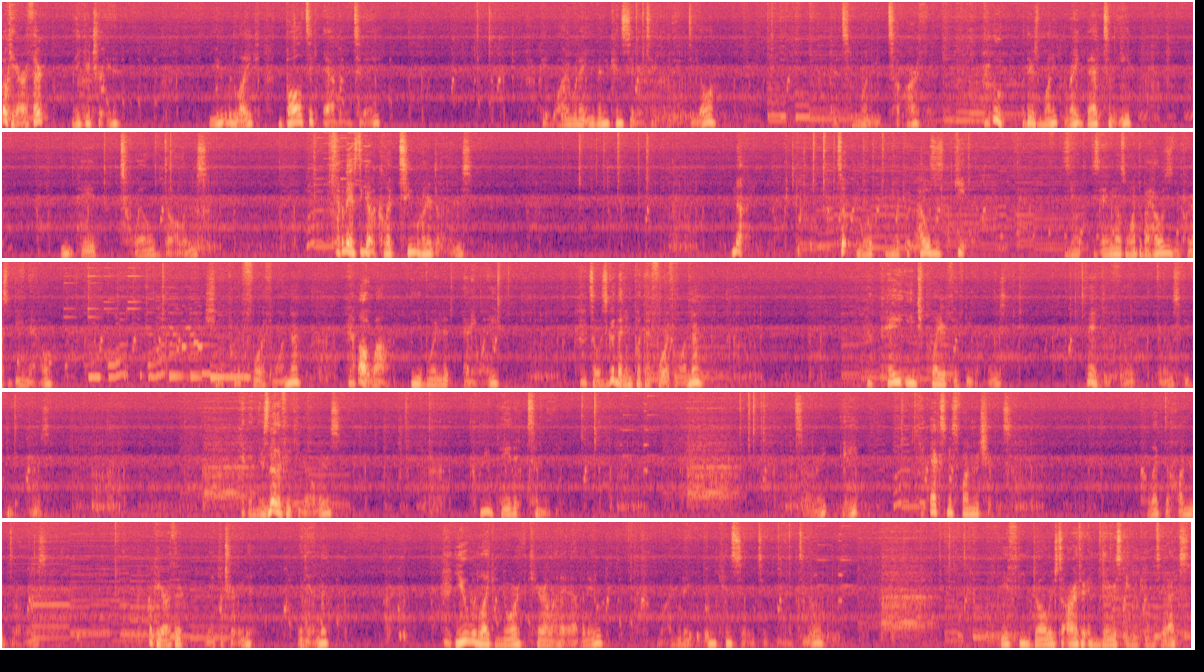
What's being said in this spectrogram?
Okay, Arthur, make your trade. You would like Baltic Avenue today. Okay, why would I even consider taking that deal? It's money to Arthur. Ooh, but there's money right back to me. You paid twelve dollars. Advance to go. Collect two hundred dollars. Nine. So nope. I'm gonna put houses here. Does, no, does anyone else want to buy houses? Then press B now. Should have put a fourth one. Oh wow. He avoided it anyway. So it's good I didn't put that fourth one. Pay each player fifty dollars. Thank you for for those fifty dollars. And there's another fifty dollars. You paid it to me. It's alright. Eight. Xmas fund matures. Collect a hundred dollars. Okay, Arthur, make your trade. Again. You would like North Carolina Avenue. Why would I even consider taking that deal? Fifty dollars to Arthur, and there's income tax.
